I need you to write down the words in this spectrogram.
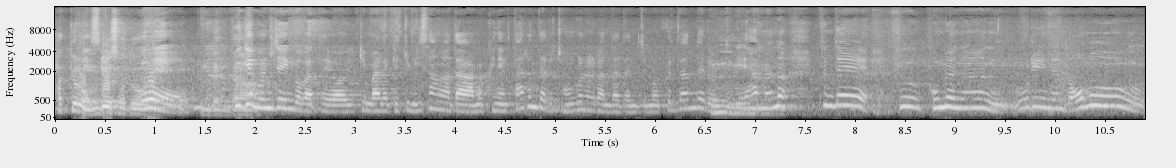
학교를 계속- 옮겨서도 네. 안 된다. 그게 문제인 것 같아요. 이렇게 만약에 좀 이상하다 하면 그냥 다른 데로 정근을 간다든지 뭐그 다른 데로 어떻게 음. 하면은 근데 그 보면은 우리는 너무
